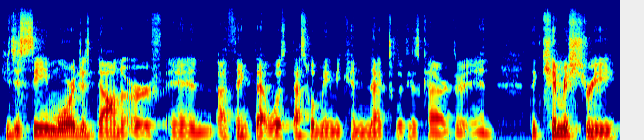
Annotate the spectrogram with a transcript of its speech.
He just seemed more just down to earth, and I think that was that's what made me connect with his character and the chemistry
